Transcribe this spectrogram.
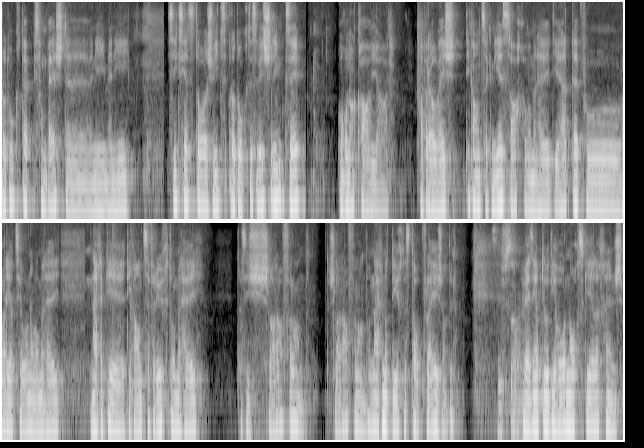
Produkt etwas vom Besten. Wenn ich, wenn ich sei es jetzt hier ein Schweizer Produkt, ein Swiss sehe, ohne Kaviar. Aber auch, weißt, die ganzen Gemüsesachen, die wir haben, die Herdöpfel-Variationen, die wir haben, nachher die, die ganzen Früchte, die wir haben, das ist Schlaraffenland. Das Schlaraffenland. Und nachher natürlich das Top-Fleisch, oder? Das ist so. Ich weiß nicht, ob du die Hornochsgiele kennst.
